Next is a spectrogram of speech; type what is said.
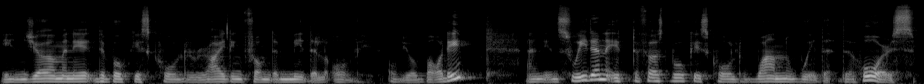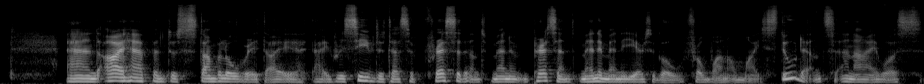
In germany the book is called riding from the middle of, of your body. And in sweden it, the first book is called one with the horse and I happened to stumble over it. I, I received it as a present many, present many many years ago from one of my students, and I was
